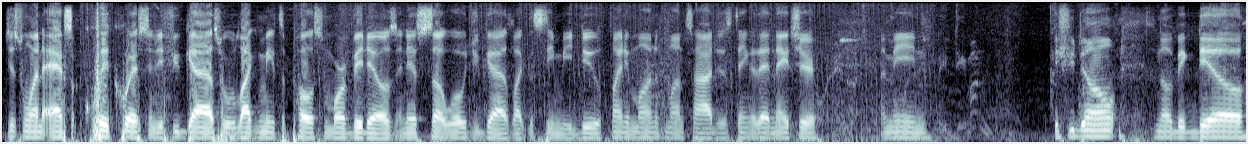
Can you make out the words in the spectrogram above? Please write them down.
just want to ask a quick question. If you guys would like me to post more videos, and if so, what would you guys like to see me do? Funny moments, montages, things of that nature. I mean, if you don't, no big deal.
